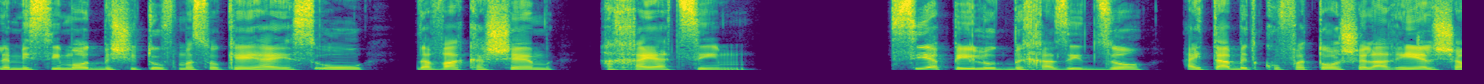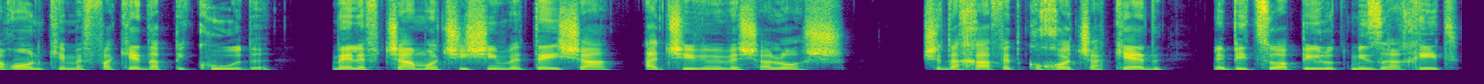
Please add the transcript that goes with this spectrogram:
למשימות בשיתוף מסוקי היסעור, דבק השם החייצים. שיא הפעילות בחזית זו הייתה בתקופתו של אריאל שרון כמפקד הפיקוד, מ-1969 עד 73, שדחף את כוחות שקד לביצוע פעילות מזרחית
